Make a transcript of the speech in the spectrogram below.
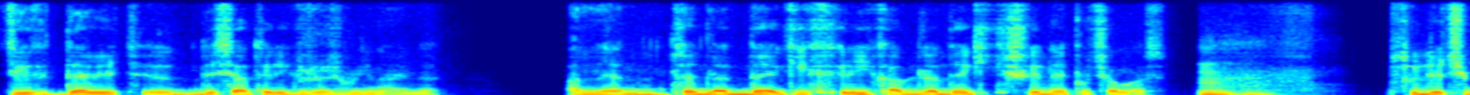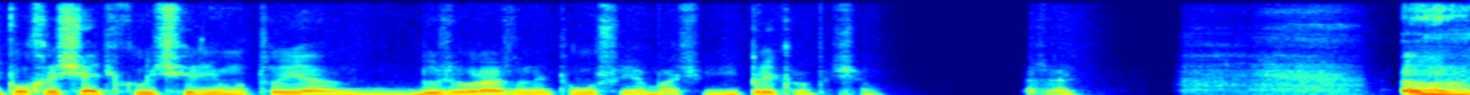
цих 9-10 рік вже ж війна йде. А не це для деяких рік, а для деяких ще й не почалась. Угу. Судячи по хрещатику вечірньому, то я дуже вражений, тому що я бачу і прикро причому. На жаль.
